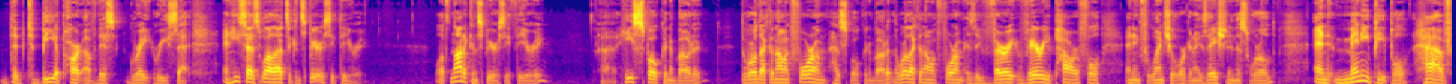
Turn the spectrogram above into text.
the, to be a part of this great reset and he says well that's a conspiracy theory well it's not a conspiracy theory uh, he's spoken about it the World Economic Forum has spoken about it. The World Economic Forum is a very, very powerful and influential organization in this world. And many people have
